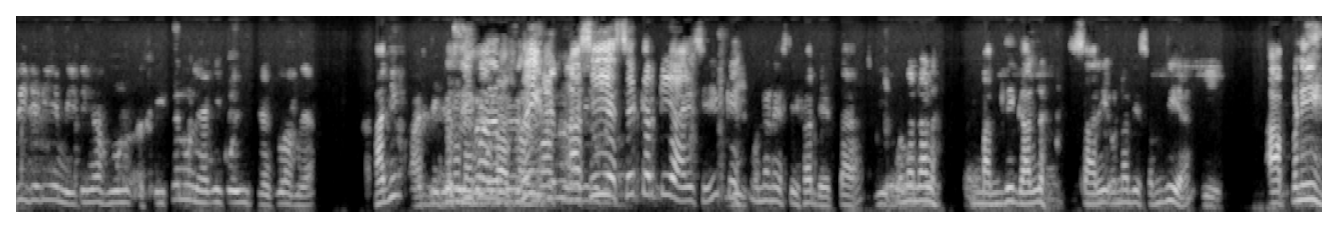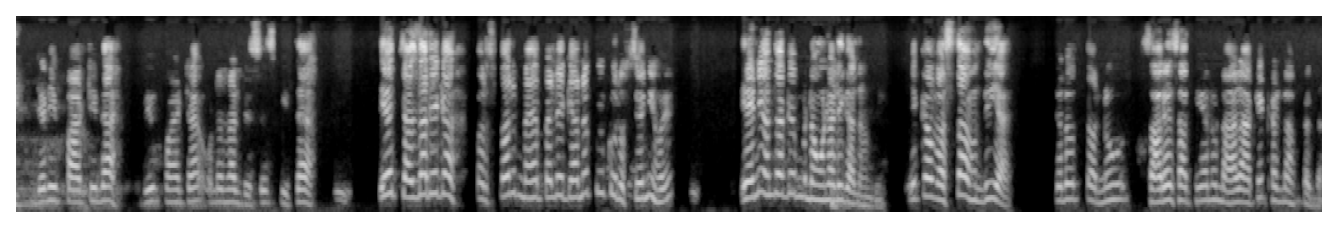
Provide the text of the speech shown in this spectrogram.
ਦੀ ਜਿਹੜੀ ਇਹ ਮੀਟਿੰਗ ਆ ਹੁਣ ਅਸਤੀਫੇ ਨੂੰ ਲੈ ਕੇ ਕੋਈ ਫੈਸਲਾ ਹੋਇਆ? ਹਾਂਜੀ। ਅੱਜ ਨਹੀਂ ਅਸੀਂ ਇਸੇ ਕਰਕੇ ਆਏ ਸੀ ਕਿ ਉਹਨਾਂ ਨੇ ਅਸਤੀਫਾ ਦਿੱਤਾ। ਉਹਨਾਂ ਨਾਲ ਮਨ ਦੀ ਗੱਲ ਸਾਰੀ ਉਹਨਾਂ ਦੀ ਸਮਝੀ ਹੈ ਆਪਣੀ ਜਿਹੜੀ ਪਾਰਟੀ ਦਾ ਵਿਊ ਪੁਆਇੰਟ ਹੈ ਉਹਨਾਂ ਨਾਲ ਡਿਸਕਸ ਕੀਤਾ ਹੈ। ਇਹ ਚੱਲਦਾ ਰਹੇਗਾ ਪਰਸਪਰ ਮੈਂ ਪਹਿਲੇ ਕਿਹਾ ਨਾ ਕੋਈ ਕੋਈ ਰੁੱਸੇ ਨਹੀਂ ਹੋਏ। ਇਹ ਨਹੀਂ ਹੁੰਦਾ ਕਿ ਮਨਾਉਣ ਵਾਲੀ ਗੱਲ ਹੁੰਦੀ। ਇੱਕ ਅਵਸਥਾ ਹੁੰਦੀ ਹੈ ਜਦੋਂ ਤੁਹਾਨੂੰ ਸਾਰੇ ਸਾਥੀਆਂ ਨੂੰ ਨਾਲ ਆ ਕੇ ਖੜਨਾ ਪੈਂਦਾ।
